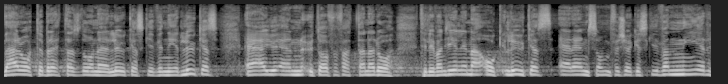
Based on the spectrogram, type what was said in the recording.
det här återberättas då när Lukas skriver ner. Lukas är ju en utav författarna då till evangelierna och Lukas är en som försöker skriva ner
